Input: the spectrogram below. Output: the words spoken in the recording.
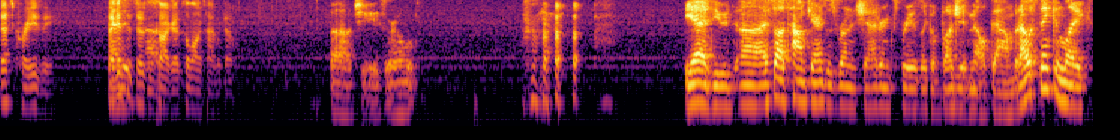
That's crazy. That I guess it's a Saga. It's a long time ago. Oh jeez, we're old. Yeah, dude. Uh, I saw Tom Cairns was running Shattering Spree as like a budget meltdown, but I was thinking like,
